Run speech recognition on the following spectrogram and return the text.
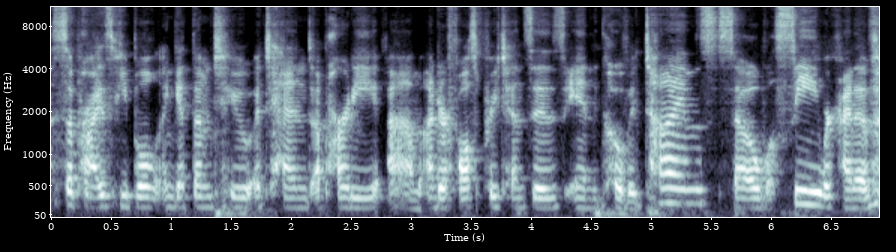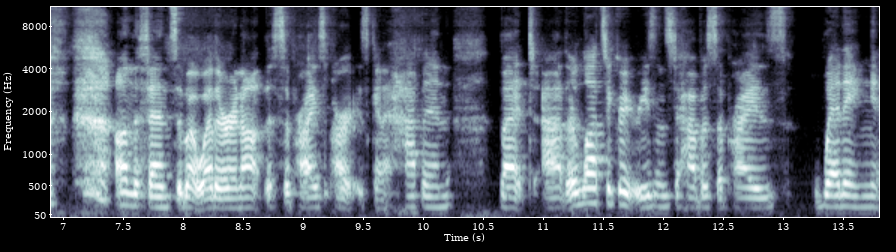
surprise people and get them to attend a party um, under false pretenses in COVID times. So we'll see. We're kind of on the fence about whether or not the surprise part is going to happen. But uh, there are lots of great reasons to have a surprise wedding.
